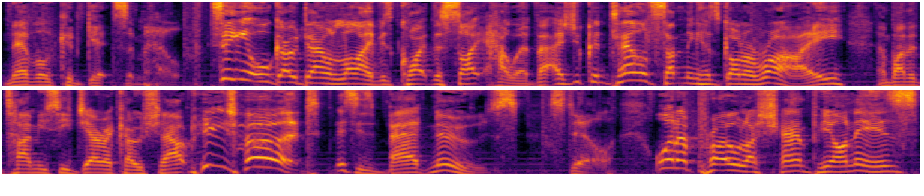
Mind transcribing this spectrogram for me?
Neville could get some help. Seeing it all go down live is quite the sight, however, as you can tell something has gone awry, and by the time you see Jericho shout, He's hurt! This is bad news. Still, what a pro Le Champion is,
